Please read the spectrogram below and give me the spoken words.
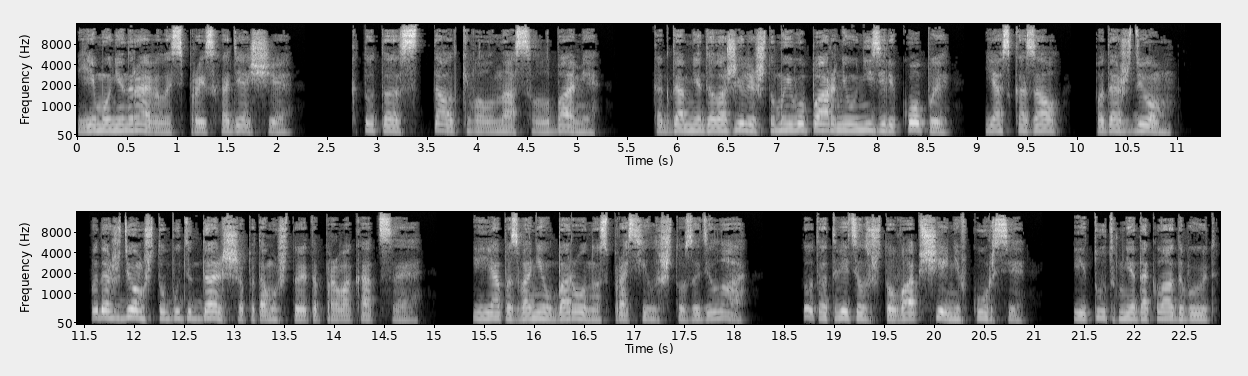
Ему не нравилось происходящее. Кто-то сталкивал нас лбами. Когда мне доложили, что моего парня унизили копы, я сказал «подождем». Подождем, что будет дальше, потому что это провокация. И я позвонил барону, спросил, что за дела. Тот ответил, что вообще не в курсе. И тут мне докладывают,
